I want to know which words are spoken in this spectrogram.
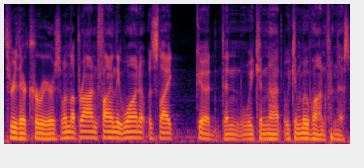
through their careers. When LeBron finally won, it was like, good, then we cannot, we can move on from this.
